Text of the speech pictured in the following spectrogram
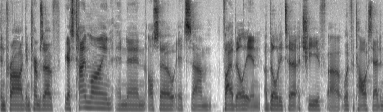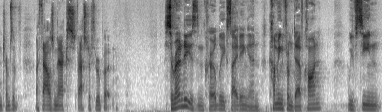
in Prague in terms of I guess timeline and then also its um, viability and ability to achieve uh, what Vitalik said in terms of a thousand x faster throughput? Serenity is incredibly exciting, and coming from DevCon, we've seen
